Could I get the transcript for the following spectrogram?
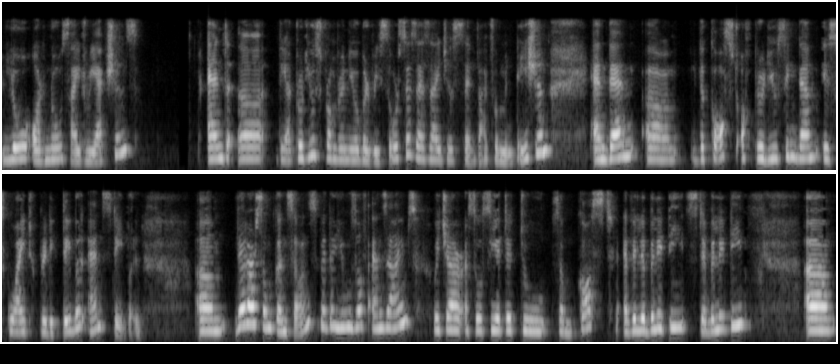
low or no side reactions. And uh, they are produced from renewable resources, as I just said, by fermentation. And then um, the cost of producing them is quite predictable and stable. Um, there are some concerns with the use of enzymes, which are associated to some cost, availability, stability. Um,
